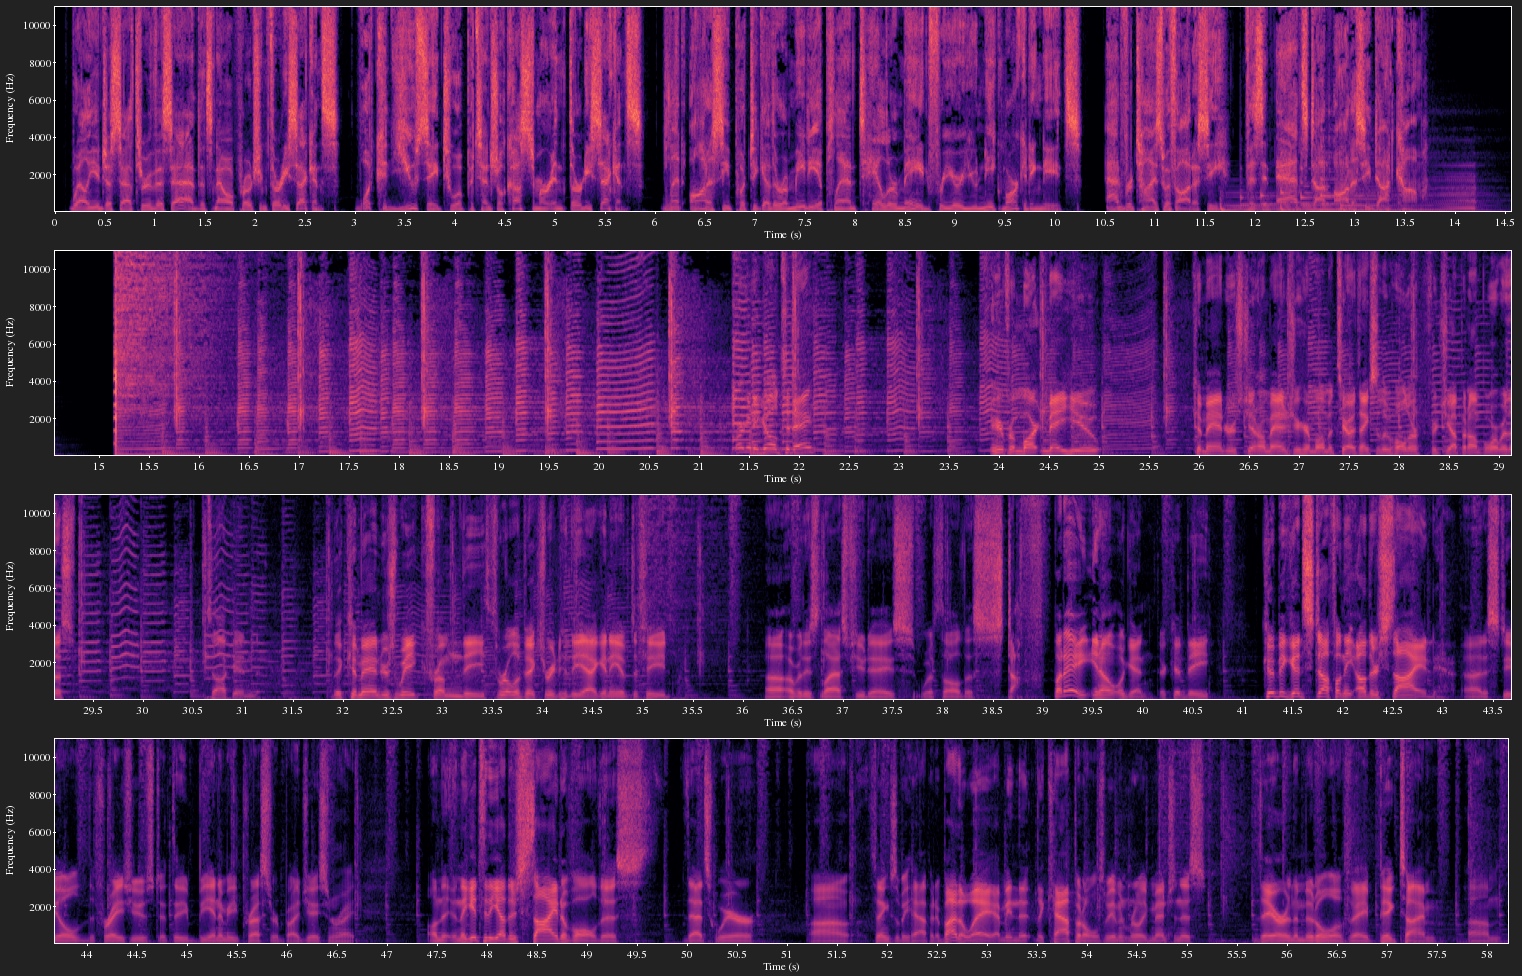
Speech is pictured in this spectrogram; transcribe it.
Well, you just sat through this ad that's now approaching 30 seconds. What could you say to a potential customer in 30 seconds? Let Audacy put together a media plan tailor made for your unique marketing needs. Advertise with Audacy. Visit ads.audacy.com. We're going to go today. We're here from Martin Mayhew, Commanders General Manager here momentarily. Thanks to Lou Holder for jumping on board with us. Talking the Commanders week from the thrill of victory to the agony of defeat. uh, over these last few days with all this stuff. But hey, you know, again, there could be could be good stuff on the other side, uh, to steal the phrase used at the Bieniemy presser by Jason Wright. On the, when they get to the other side of all this, that's where uh, things will be happening. By the way, I mean the, the Capitals. We haven't really mentioned this. They are in the middle of a big time. Um,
